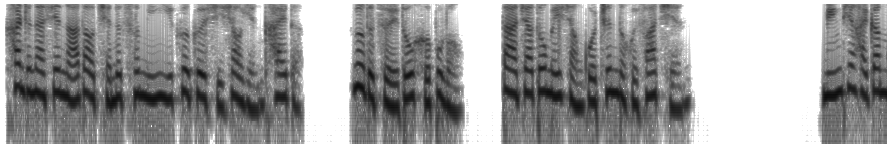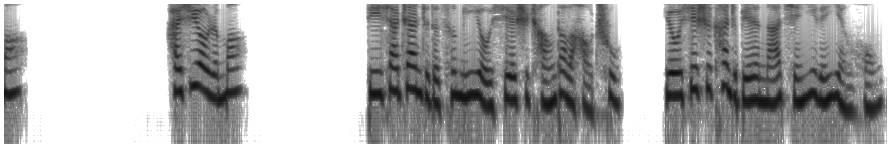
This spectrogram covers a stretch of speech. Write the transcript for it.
看着那些拿到钱的村民，一个个喜笑颜开的，乐得嘴都合不拢。大家都没想过真的会发钱。明天还干吗？还需要人吗？底下站着的村民有些是尝到了好处。有些是看着别人拿钱，一脸眼红，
